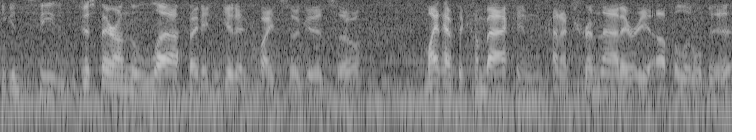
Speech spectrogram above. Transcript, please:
You can see just there on the left, I didn't get it quite so good, so might have to come back and kind of trim that area up a little bit.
